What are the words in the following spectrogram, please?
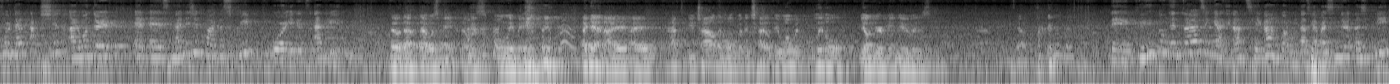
for that action, I wonder it is managed by the script or it is ad lib. No, that that was me. That was only me. Again, I, I have to be a child, and what would a child do? What would little younger me do? Is uh, yeah. 네, 그 행동은 짜여진 게 아니라 제가 한 겁니다. 제가 말씀드렸다시피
